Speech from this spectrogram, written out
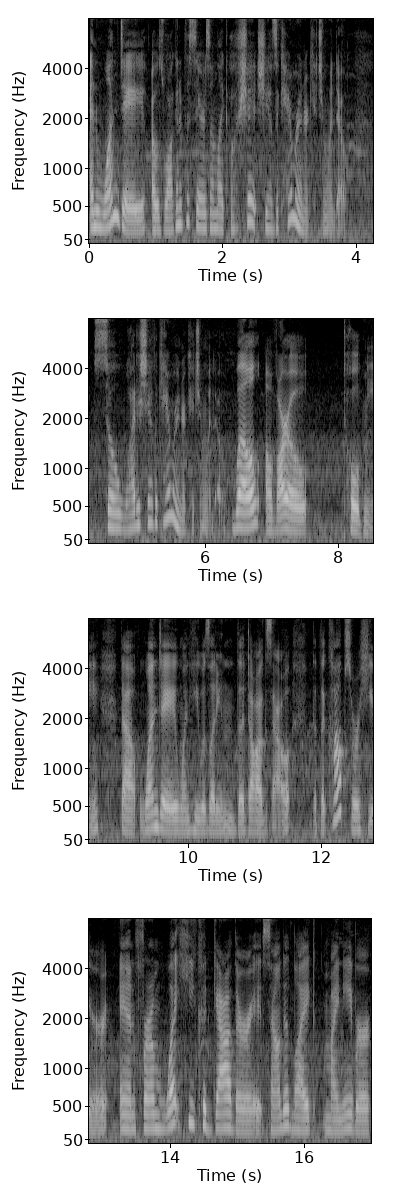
And one day I was walking up the stairs. I'm like, oh shit, she has a camera in her kitchen window. So why does she have a camera in her kitchen window? Well, Alvaro told me that one day when he was letting the dogs out that the cops were here and from what he could gather it sounded like my neighbor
